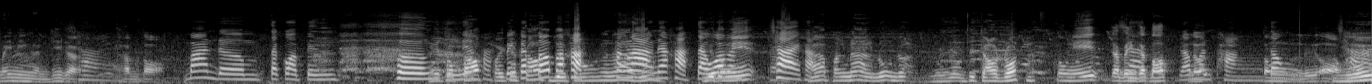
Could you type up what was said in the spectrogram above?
ไม่มีเงินที่จะใช่ ทำต่อ บ้านเดิมแต่ก่อนเป็น เพิงอยู่ตรงเนี้ยค่ะเป็เป็นนกกระระต๊ต๊ออบบอะค่ะ อยู่ตรงข้างล่างเนี่ยค่ะ แต่ว่าอยู่ตรงนี้ ใช่ค่ะครับข้างหน้านู่นน่ะนู่นที่จอดรถนะตรงนี้จะเป็นกระต๊อบ แล้วมันพังต้องรื้อออก ใช่รื้อ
